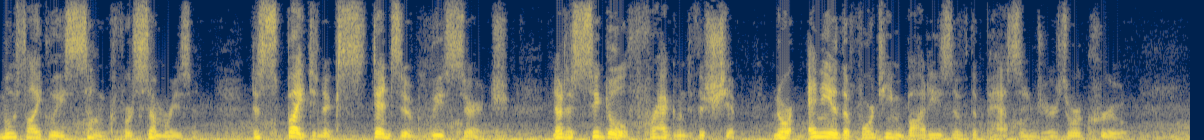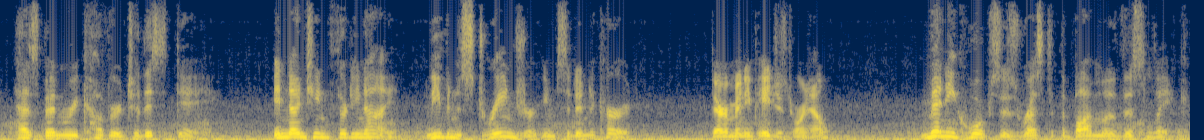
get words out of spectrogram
most likely sunk for some reason. Despite an extensive police search, not a single fragment of the ship, nor any of the 14 bodies of the passengers or crew, has been recovered to this day. In 1939, an even stranger incident occurred. There are many pages torn out. Many corpses rest at the bottom of this lake.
